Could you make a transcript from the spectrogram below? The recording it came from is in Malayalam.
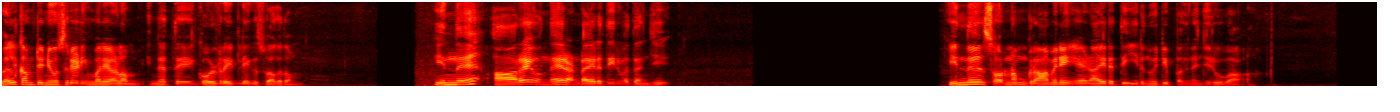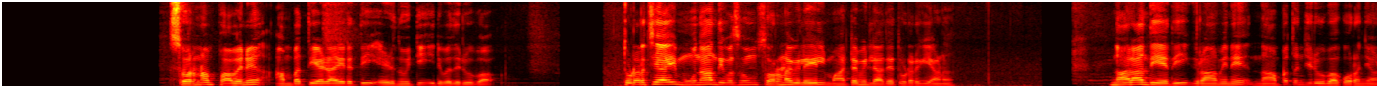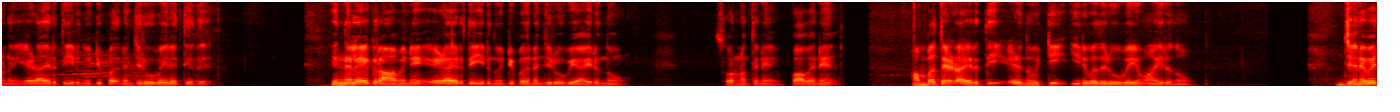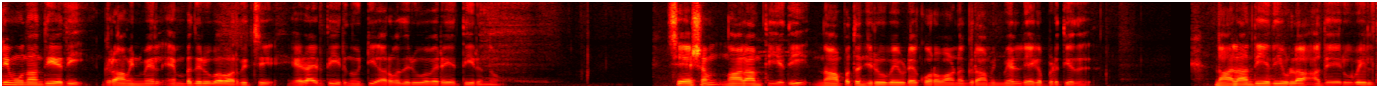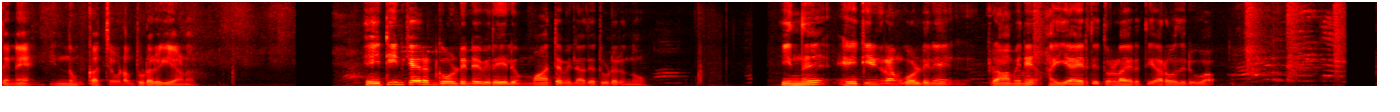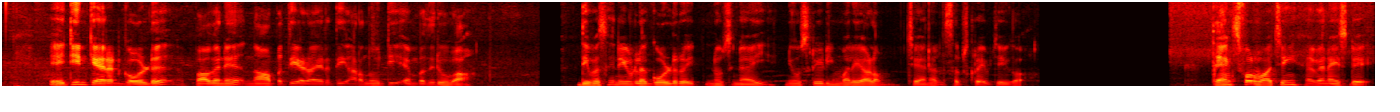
Welcome to news reading Malayalam ഇന്നത്തെ ഗോൾഡ് റേറ്റിലേക്ക് സ്വാഗതം. ഇന്ന് ആറ് ഒന്ന് രണ്ടായിരത്തി ഇരുപത്തഞ്ച് ഇന്ന് സ്വർണം ഗ്രാമിന് ഏഴായിരത്തി ഇരുന്നൂറ്റി പതിനഞ്ച് രൂപ. സ്വർണം പവന് അമ്പത്തി ഏഴായിരത്തി എഴുന്നൂറ്റി ഇരുപത് രൂപ. തുടർച്ചയായി മൂന്നാം ദിവസവും സ്വർണവിലയിൽ മാറ്റമില്ലാതെ തുടരുകയാണ്. നാലാം തീയതി ഗ്രാമിന് നാൽപ്പത്തഞ്ച് രൂപ കുറഞ്ഞാണ് ഏഴായിരത്തി ഇരുന്നൂറ്റി പതിനഞ്ച് രൂപയിലെത്തിയത്. ഇന്നലെ ഗ്രാമിന് ഏഴായിരത്തി ഇരുന്നൂറ്റി പതിനഞ്ച് രൂപയായിരുന്നു. സ്വർണത്തിന് പവന് അമ്പത്തേഴായിരത്തി എഴുന്നൂറ്റി ഇരുപത് രൂപയും ആയിരുന്നു. ജനുവരി മൂന്നാം തീയതി ഗ്രാമിന്മേൽ എൺപത് രൂപ വർദ്ധിച്ച് ഏഴായിരത്തി ഇരുന്നൂറ്റി അറുപത് രൂപ വരെ എത്തിയിരുന്നു. ശേഷം നാലാം തീയതി നാൽപ്പത്തഞ്ച് രൂപയുടെ കുറവാണ് ഗ്രാമിന്മേൽ രേഖപ്പെടുത്തിയത്. നാലാം തീയതിയുള്ള അതേ രൂപയിൽ തന്നെ ഇന്നും കച്ചവടം തുടരുകയാണ്. എയ്റ്റീൻ ക്യാരറ്റ് ഗോൾഡിന്റെ വിലയിലും മാറ്റമില്ലാതെ തുടരുന്നു. ഇന്ന് എയ്റ്റീൻ ഗ്രാം ഗോൾഡിന് ഗ്രാമിന് അയ്യായിരത്തി തൊള്ളായിരത്തി അറുപത് രൂപ. എയ്റ്റീൻ ക്യാരറ്റ് ഗോൾഡ് പവന് നാൽപ്പത്തി ഏഴായിരത്തി അറുന്നൂറ്റി എൺപത് രൂപ. ദിവസേനയുള്ള gold rate ന്യൂസിനായി news reading Malayalam channel subscribe ചെയ്യുക. Thanks for watching. Have a nice day.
